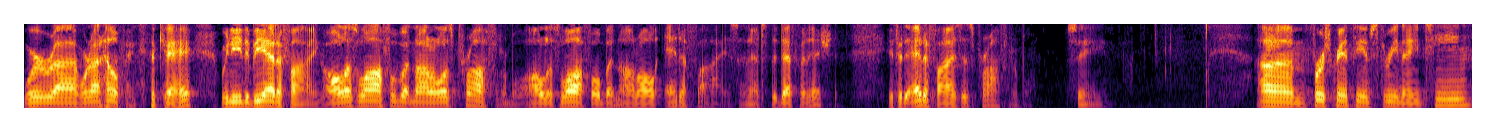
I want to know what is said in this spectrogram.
we're uh, we're not helping. Okay, we need to be edifying. All is lawful, but not all is profitable. All is lawful, but not all edifies, and that's the definition. If it edifies, it's profitable. See. Um, 1 Corinthians 3.19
